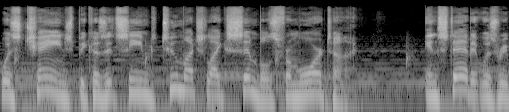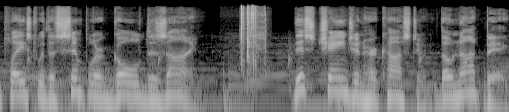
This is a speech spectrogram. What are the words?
was changed because it seemed too much like symbols from wartime. Instead, it was replaced with a simpler gold design. This change in her costume, though not big,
